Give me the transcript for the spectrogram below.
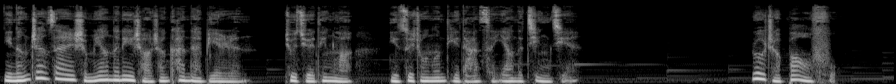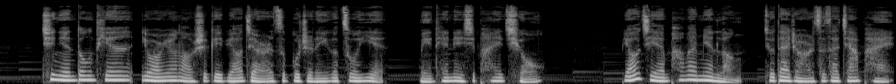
你能站在什么样的立场上看待别人，就决定了。你最终能抵达怎样的境界？弱者报复。去年冬天，幼儿园老师给表姐儿子布置了一个作业，每天练习拍球。表姐怕外面冷，就带着儿子在家拍，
